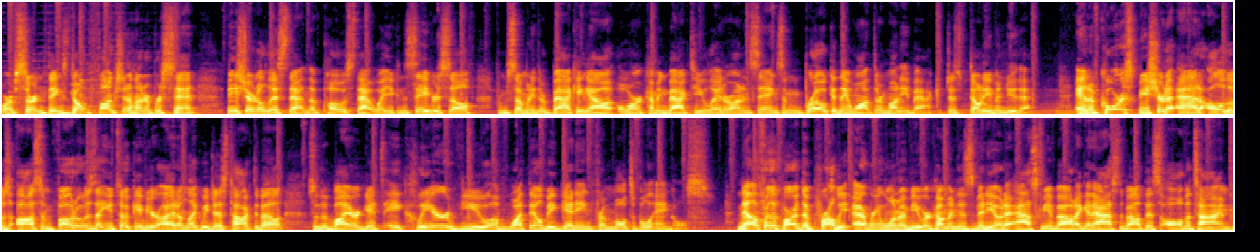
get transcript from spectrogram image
or if certain things don't function 100%, be sure to list that in the post. That way you can save yourself from someone either backing out or coming back to you later on and saying something broke and they want their money back. Just don't even do that. And of course, be sure to add all of those awesome photos that you took of your item like we just talked about so the buyer gets a clear view of what they'll be getting from multiple angles. Now for the part that probably every one of you are coming to this video to ask me about. I get asked about this all the time.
